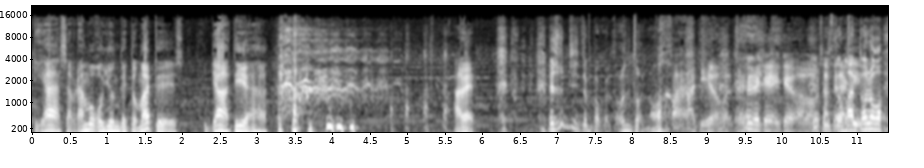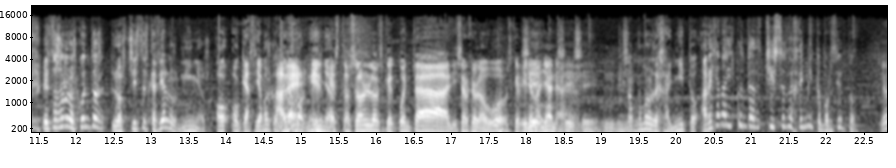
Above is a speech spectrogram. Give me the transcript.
Tía, sabrá mogollón de tomates. Ya, tía. a ver. Es un chiste un poco tonto, ¿no? Joder, tío. ¿Qué, qué vamos a hacer aquí? Estos son los cuentos, los chistes que hacían los niños. O, o que hacíamos A cuando ver, éramos niños. estos son los que cuenta Luis Sergio Lobos, que viene Sí, mañana. Sí, sí. Mm. Son como los de Jaimito. Ahora ya nadie cuenta de chistes de Jaimito, por cierto. Yo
